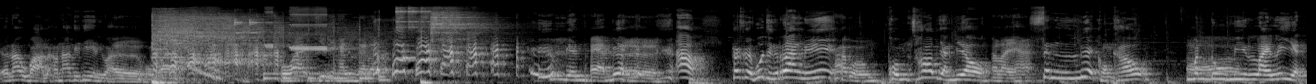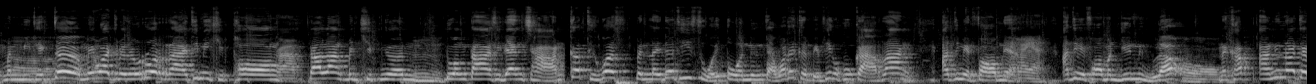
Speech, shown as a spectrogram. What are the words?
เอาหน้าอุบาทแล้วเอาหน้าเท่ๆดีกว่าเออผมว่าผมว่าคิดอย่างนั้นเหมือนกันแหละ เปลี่ยนแผนด้วยเออ อ้าวถ้าเกิดพูดถึงร่างนี้ ครับผม ผมชอบอย่างเดียว อะไรฮะ เส้นเลือดของเขาอ๋อมันดูมีรายละเอียด มันมีอ๋อเท็กเจอร์ ไม่ว่าจะเป็นลวดลายที่มีขีดทอง ครับด้านล่างเป็นขีดเงินอืมดวงตาสีแดงฉาน ก็ถือว่าเป็นไรเดอร์ที่สวยตัวหนึ่ง แต่ว่าถ้าเกิดเปรียบเทียบกับคูการ่างอัลติเมทฟอร์มเนี่ยยังไงอะอัลติเมทฟอร์มมันยืนหนึ่งอยู่แล้วอ๋อนะครับ อันนี้น่าจะ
